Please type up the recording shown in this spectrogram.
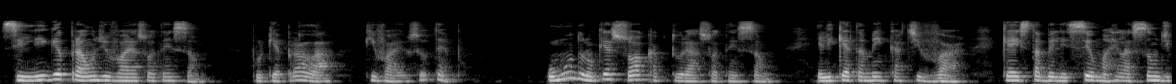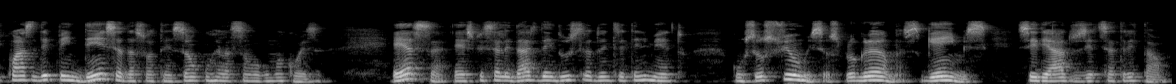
se liga para onde vai a sua atenção, porque é para lá que vai o seu tempo. O mundo não quer só capturar sua atenção, ele quer também cativar, quer estabelecer uma relação de quase dependência da sua atenção com relação a alguma coisa. Essa é a especialidade da indústria do entretenimento, com seus filmes, seus programas, games, seriados e etc e tal.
